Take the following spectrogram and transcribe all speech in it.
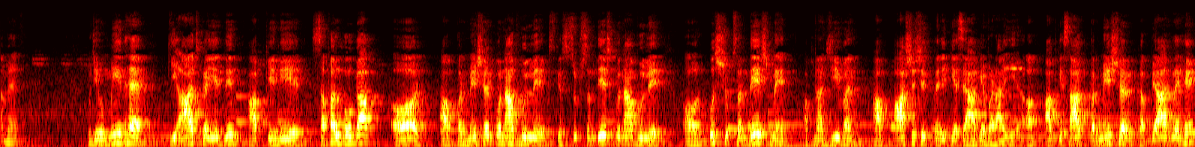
अमेन मुझे उम्मीद है कि आज का ये दिन आपके लिए सफल होगा और आप परमेश्वर को ना भूले, उसके शुभ संदेश को ना भूले और उस शुभ संदेश में अपना जीवन आप आशीषित तरीके से आगे बढ़ाइए। आपके साथ परमेश्वर का प्यार रहे।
